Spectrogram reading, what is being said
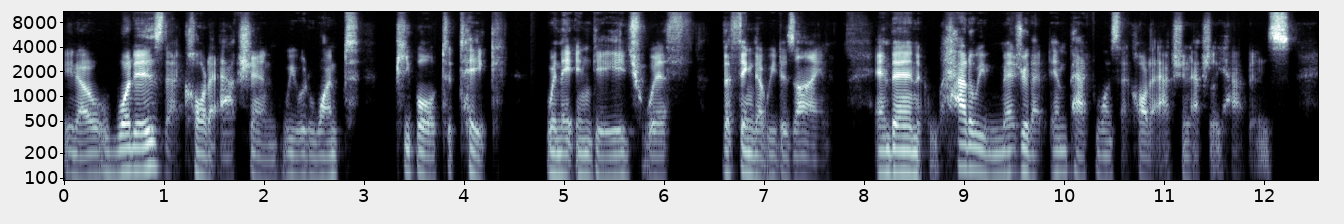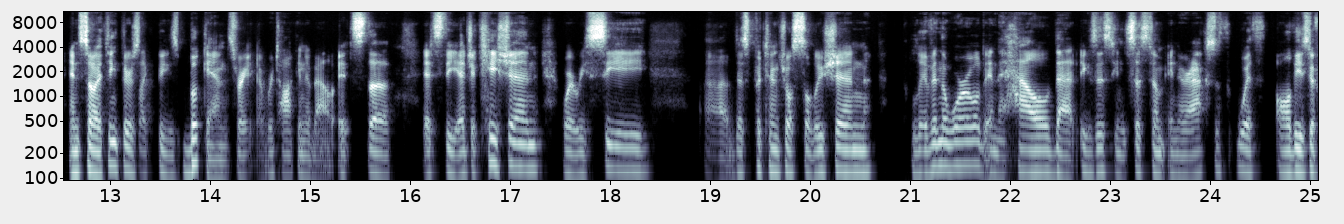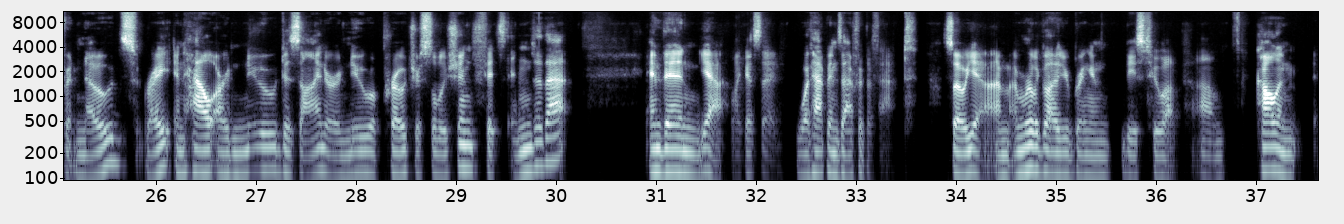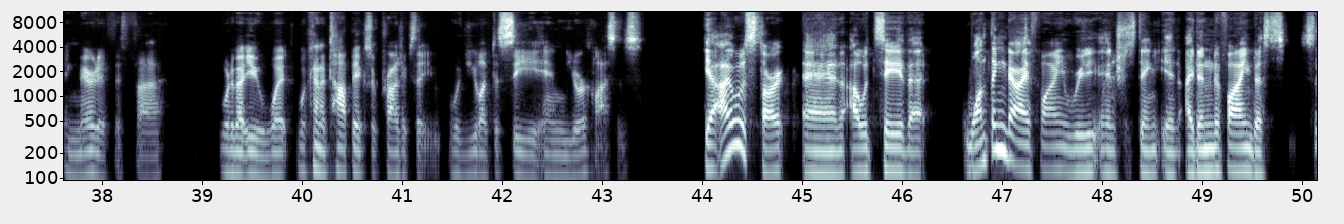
You know what is that call to action we would want people to take when they engage with the thing that we design? And then how do we measure that impact once that call to action actually happens and so i think there's like these bookends right that we're talking about it's the it's the education where we see uh, this potential solution live in the world and how that existing system interacts with, with all these different nodes, right? And how our new design or new approach or solution fits into that. And then, yeah, like I said, what happens after the fact? So yeah, I'm I'm really glad you're bringing these two up. Um, Colin and Meredith, if uh, what about you? What what kind of topics or projects that would you like to see in your classes? Yeah, I would start, and I would say that one thing that I find really interesting in identifying the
